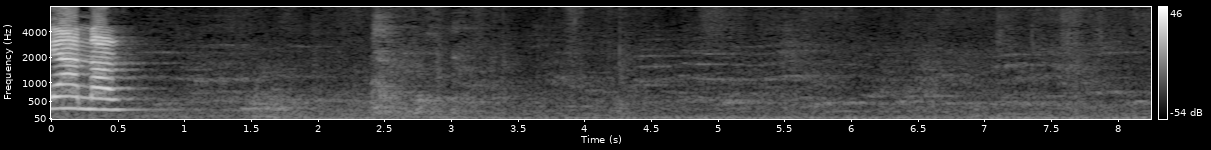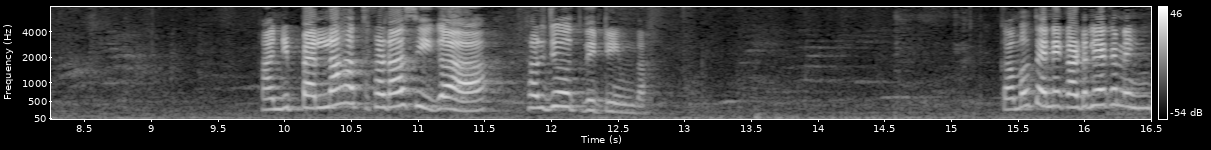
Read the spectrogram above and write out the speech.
ਧਿਆਨ ਨਾਲ। ਹਾਂਜੀ, ਪਹਿਲਾ ਹੱਥ ਖੜਾ ਸੀਗਾ ਹਰਜੋਤ ਦੀ ਟੀਮ ਦਾ। ਕਮਲ ਤੈਨੇ ਕੱਢ ਲਿਆ ਕਿ ਨਹੀਂ?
